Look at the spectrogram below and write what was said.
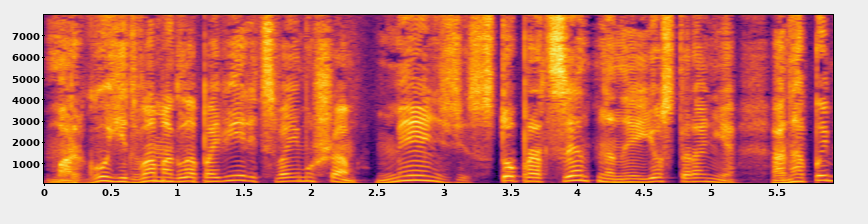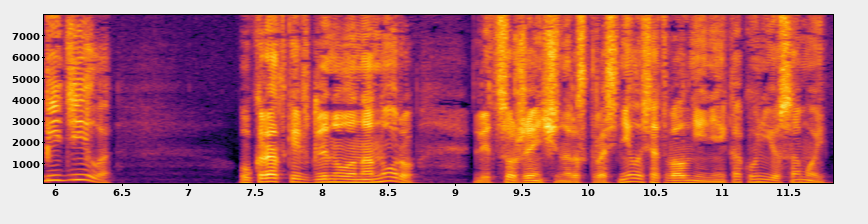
Марго едва могла поверить своим ушам. Мензи стопроцентно на ее стороне. Она победила. Украдкой взглянула на Нору. Лицо женщины раскраснелось от волнения, как у нее самой.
